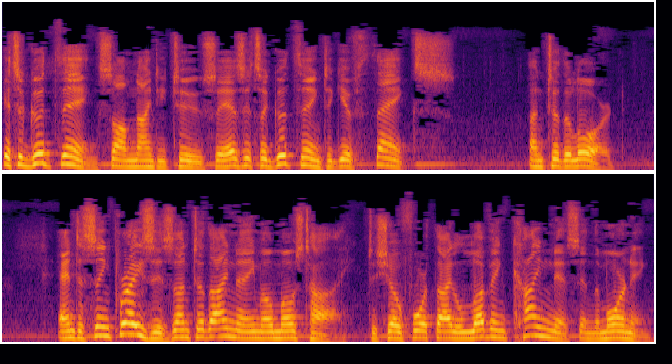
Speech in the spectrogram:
It's a good thing, Psalm 92 says, it's a good thing to give thanks unto the Lord and to sing praises unto thy name, O Most High, to show forth thy loving kindness in the morning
